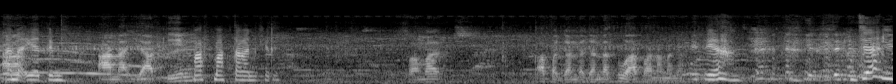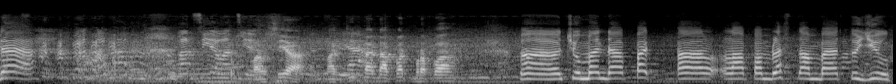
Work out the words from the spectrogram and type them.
Anak yatim. anak yatim Maaf, maaf tangan kiri. sama apa janda-janda tua apa namanya Iya. Janda. lansia nah kita dapat berapa Eh, cuman dapat eh, 18 tambah 7.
